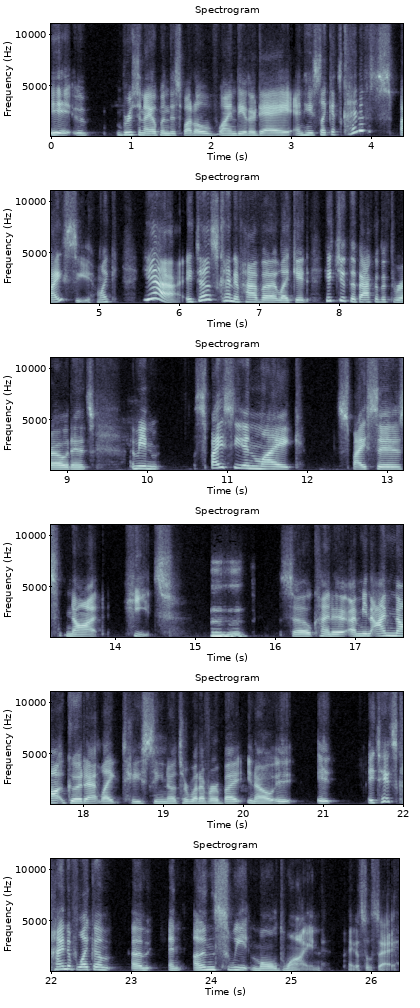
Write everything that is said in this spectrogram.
it, Bruce and I opened this bottle of wine the other day, and he's like, "It's kind of spicy." I'm like, "Yeah, it does kind of have a like it hits you at the back of the throat, and it's, I mean, spicy in like spices, not heat. Mm-hmm. So kind of, I mean, I'm not good at like tasting notes or whatever, but you know, it it it tastes kind of like a, a an unsweet mulled wine, I guess we'll say.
